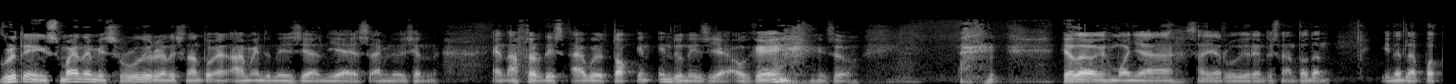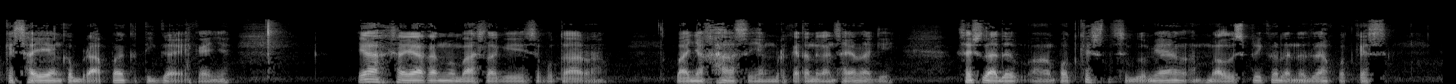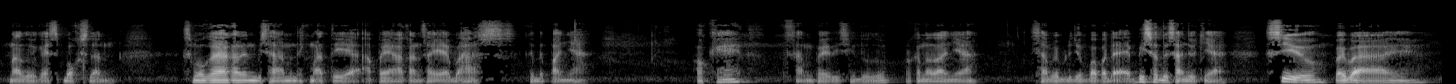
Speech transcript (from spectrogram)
Greetings, my name is Ruli Rianto and I'm Indonesian. Yes, I'm Indonesian. And after this, I will talk in Indonesia, okay? so, hello semuanya, saya Ruli Rianto dan ini adalah podcast saya yang keberapa? Ketiga ya kayaknya. Ya, saya akan membahas lagi seputar banyak hal sih yang berkaitan dengan saya lagi. Saya sudah ada uh, podcast sebelumnya melalui Spreaker dan adalah podcast melalui Cashbox dan semoga kalian bisa menikmati ya apa yang akan saya bahas ke depannya. Oke, sampai di sini dulu perkenalannya. Sampai berjumpa pada episode selanjutnya. See you, bye bye.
